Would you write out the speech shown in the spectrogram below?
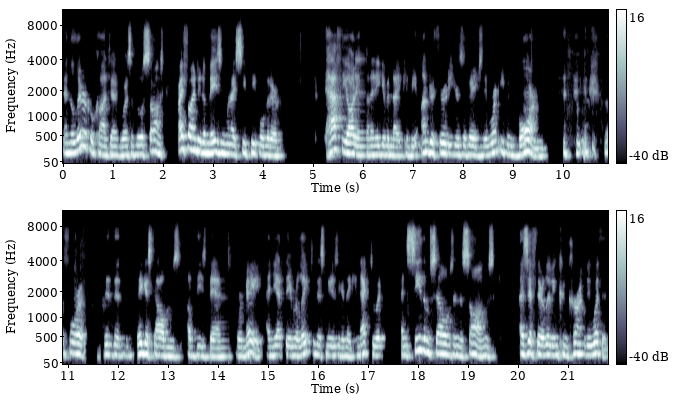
and the lyrical content was of those songs. I find it amazing when I see people that are half the audience on any given night can be under 30 years of age. They weren't even born before the, the, biggest albums of these bands were made. And yet they relate to this music and they connect to it and see themselves in the songs as if they're living concurrently with it.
